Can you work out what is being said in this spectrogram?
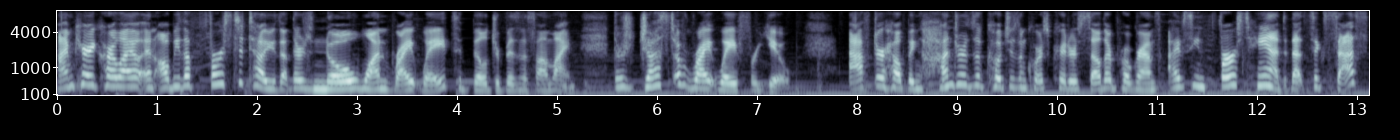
I'm Carrie Carlisle, and I'll be the first to tell you that there's no one right way to build your business online. There's just a right way for you. After helping hundreds of coaches and course creators sell their programs, I've seen firsthand that success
